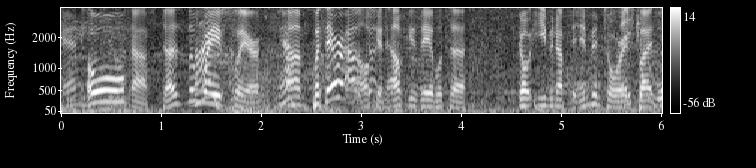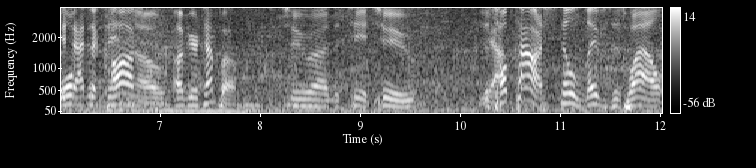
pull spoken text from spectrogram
can he Oh, do enough? Does the nice. wave clear? Yeah. Um, but they're Elk, and Elk is able to go even up the inventories, but it's at the in, cost of your tempo. To uh, the tier two. The Yeah. top tower still lives as well.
